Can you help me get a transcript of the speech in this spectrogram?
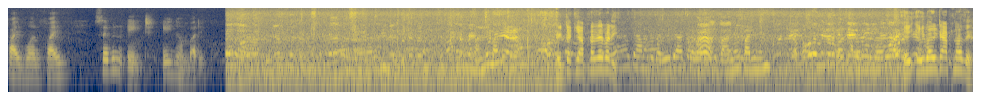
five one five seven eight এই নাম্বারে। এইটা কি আপনাদের বাড়ি? এই এই বাড়িটা আপনাদের?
